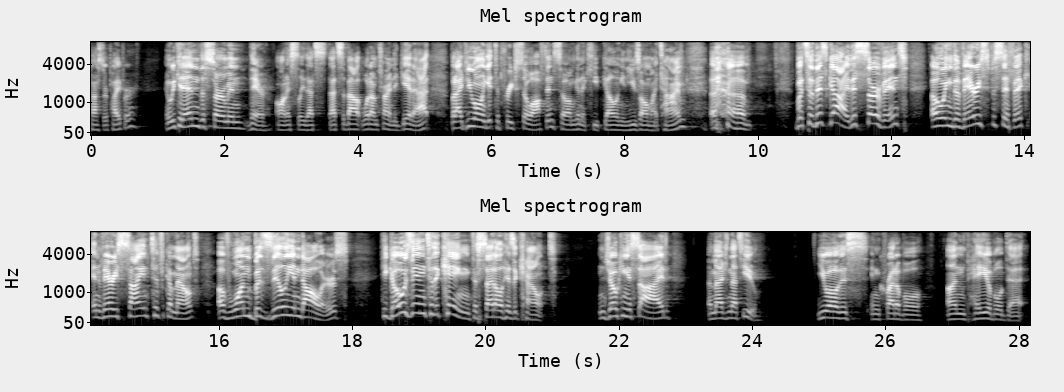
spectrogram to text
Pastor Piper. And we could end the sermon there, honestly. That's, that's about what I'm trying to get at. But I do only get to preach so often, so I'm going to keep going and use all my time. Um, but so this guy, this servant, owing the very specific and very scientific amount of one bazillion dollars, he goes into the king to settle his account. And joking aside, imagine that's you. You owe this incredible, unpayable debt,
